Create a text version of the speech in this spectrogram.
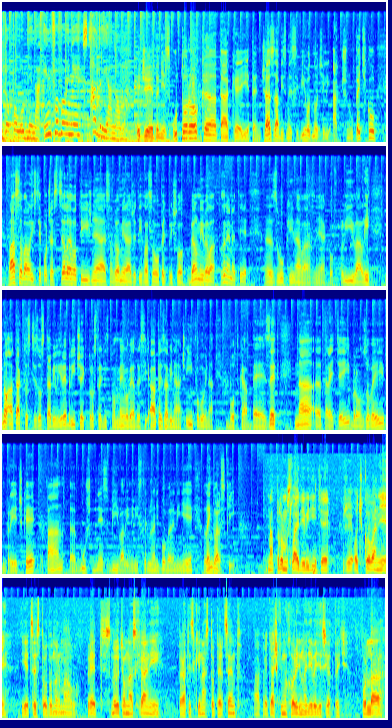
Dopoludne na Infovojne s Adrianom. Keďže je dnes útorok, eh, tak je ten čas, aby sme si vyhodnotili akčnú peťku. Hlasovali ste počas celého týždňa a ja som veľmi rád, že tých hlasov opäť prišlo veľmi veľa. Zrejme tie eh, zvuky na vás nejako vplývali. No a takto ste zostavili rebríček prostredníctvom mailovej adresy apzavináčinfovojna.bz. Na eh, tretej bronzovej priečke pán už dnes bývalý minister, už ani poverený nie je, Lengvarský. Na prvom slajde vidíte, že očkovanie je cestou do normálu. Pred smrťou nás chráni prakticky na 100% a pre ťažkým ochorením na 95%. Podľa e,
